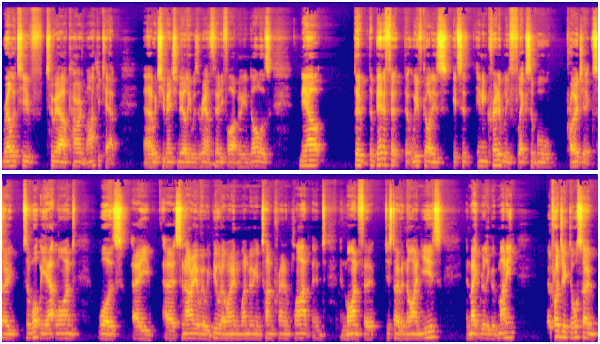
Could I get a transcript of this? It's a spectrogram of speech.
relative to our current market cap uh, which you mentioned earlier was around $35 million. Now, the, the benefit that we've got is it's a, an incredibly flexible project. So, so what we outlined was a, a, scenario where we build our own 1 million tonne per annum plant and, and mine for just over nine years and make really good money. The project also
